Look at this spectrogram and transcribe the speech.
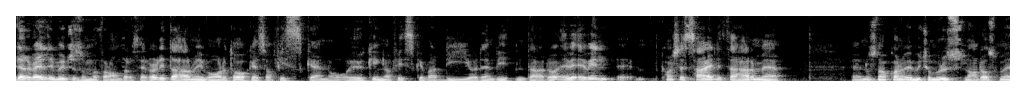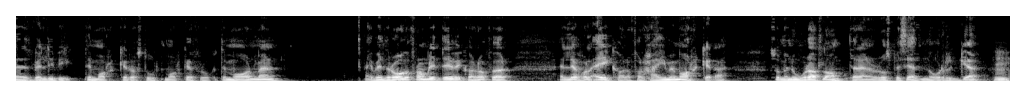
det er veldig mye som har forandra seg. Og dette her med ivaretakelse av fisken og øking av fiskeverdi og den biten der. Jeg, jeg vil kanskje si dette her med Nå snakker vi mye om Russland, da, som er et veldig viktig marked og stort marked for Optimal. Men jeg vil dra fram litt det vi kaller for eller i hvert fall jeg kaller for heimemarkedet, som er Nord-Atlanteren, og da spesielt Norge. Mm.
